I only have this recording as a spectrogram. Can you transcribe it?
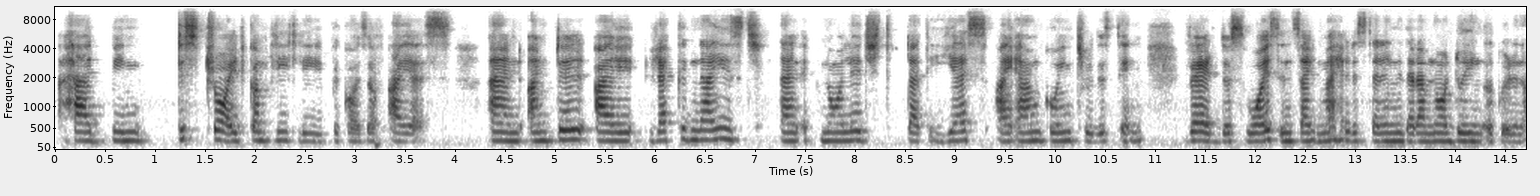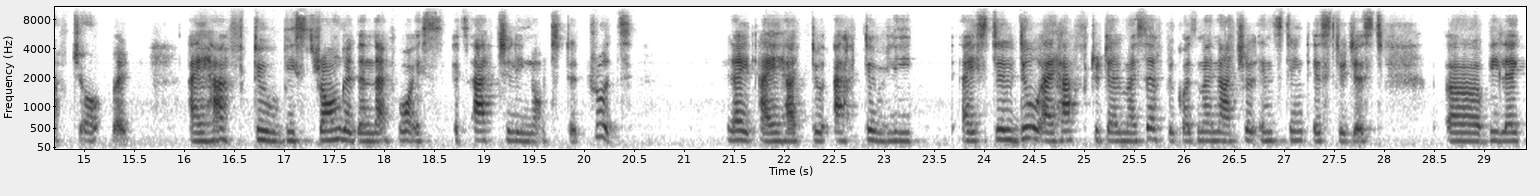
had been destroyed completely because of is and until i recognized and acknowledged that yes i am going through this thing where this voice inside my head is telling me that i'm not doing a good enough job but i have to be stronger than that voice it's actually not the truth right i had to actively i still do i have to tell myself because my natural instinct is to just uh, be like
